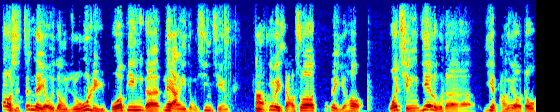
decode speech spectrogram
倒是真的有一种如履薄冰的那样一种心情啊，因为小说出了以后，我请耶鲁的一些朋友都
